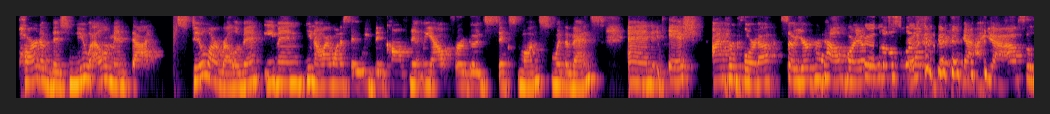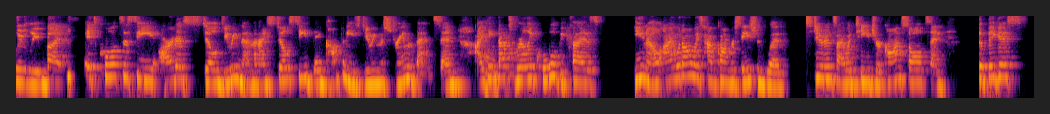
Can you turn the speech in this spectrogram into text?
part of this new element that still are relevant. Even you know i want to say we've been confidently out for a good six months with events. And ish i'm from florida so you're from california. Yeah yeah absolutely. But it's cool to see artists still doing them and i still see big companies doing the stream events. And i think that's really cool because you know, I would always have conversations with students I would teach or consults, and the biggest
